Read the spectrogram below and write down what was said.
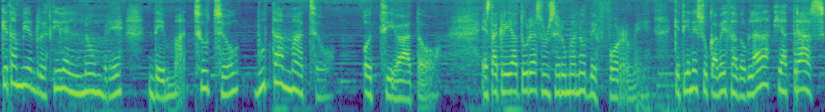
que también recibe el nombre de Machucho Butamacho o Chivato. Esta criatura es un ser humano deforme, que tiene su cabeza doblada hacia atrás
